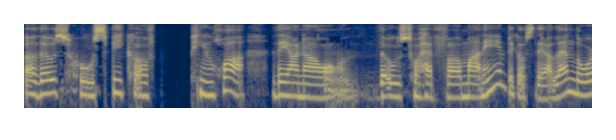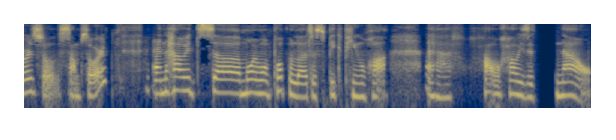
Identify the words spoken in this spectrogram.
uh, those who speak of Pinghua, they are now those who have uh, money because they are landlords of some sort, and how it's uh, more and more popular to speak Pinghua. Uh, how how is it now?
